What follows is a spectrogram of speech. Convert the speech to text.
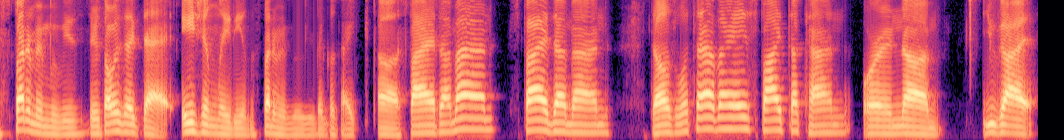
Spider-Man movies, there's always like that Asian lady in the Spider-Man movies that goes like, uh, Spider-Man, Spider-Man, does whatever a spider can. Or in, um, you got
